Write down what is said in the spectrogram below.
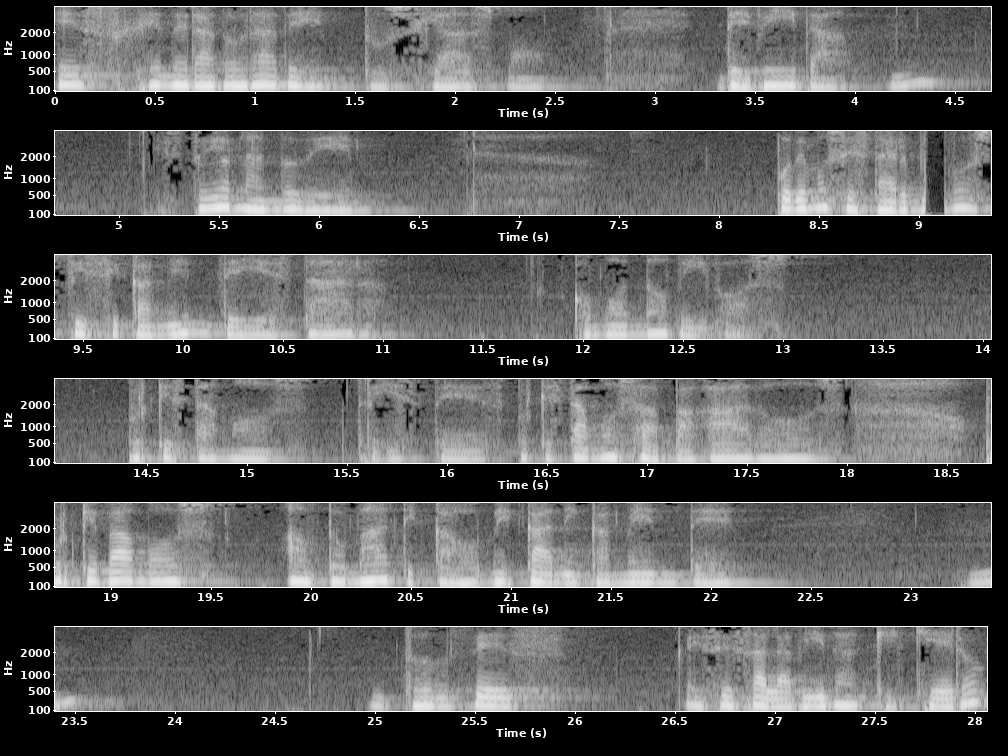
es generadora de entusiasmo, de vida. Estoy hablando de... Podemos estar vivos físicamente y estar como no vivos, porque estamos tristes, porque estamos apagados, porque vamos automática o mecánicamente. Entonces, ¿es esa la vida que quiero?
